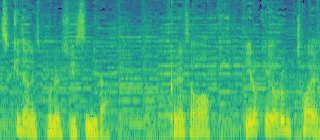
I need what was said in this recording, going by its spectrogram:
스키장에서 보낼 수 있습니다. 그래서 이렇게 여름철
